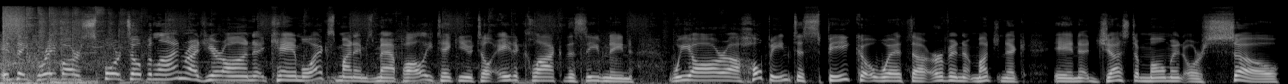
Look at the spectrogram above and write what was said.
It's a Graybar Sports Open Line right here on KMOX. My name is Matt Pauley, taking you till 8 o'clock this evening we are uh, hoping to speak with uh, Irvin Muchnick in just a moment or so.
